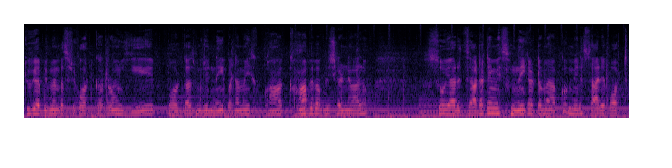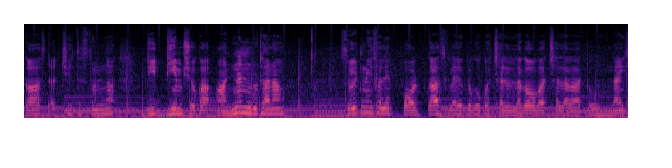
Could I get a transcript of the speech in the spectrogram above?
क्योंकि अभी मैं बस रिकॉर्ड कर रहा हूँ, ये पॉडकास्ट मुझे नहीं पता मैं इसको कहाँ कहाँ पे पब्लिश करने वाला हूँ। सो यार, ज़्यादा टाइम वेस्ट नहीं करता मैं आपको। मेरे सारे पॉडकास्ट अच्छे से सुनना डी डी एम शो का आनंद उठाना। सो इट नहीं वाले पॉडकास्ट लाइव लोगों को अच्छा लगा होगा अच्छा लगा तो नाइस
